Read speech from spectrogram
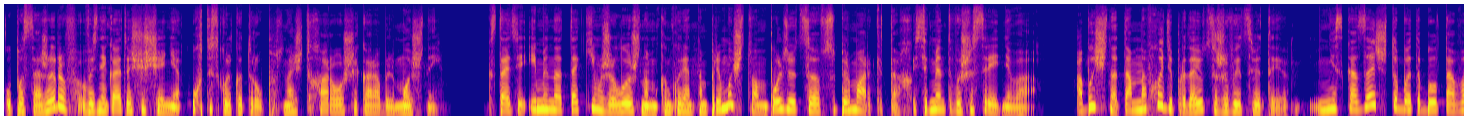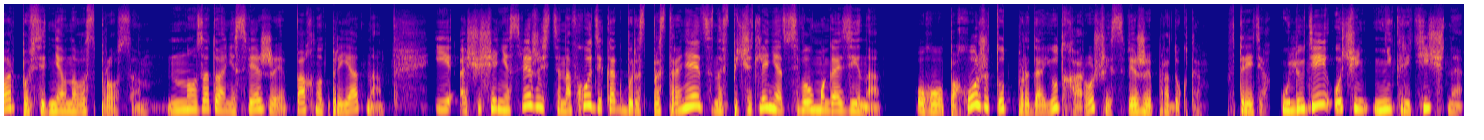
у пассажиров возникает ощущение «Ух ты, сколько труб! Значит, хороший корабль, мощный». Кстати, именно таким же ложным конкурентным преимуществом пользуются в супермаркетах сегмента выше среднего, Обычно там на входе продаются живые цветы. Не сказать, чтобы это был товар повседневного спроса. Но зато они свежие, пахнут приятно. И ощущение свежести на входе как бы распространяется на впечатление от всего магазина. Ого, похоже, тут продают хорошие свежие продукты. В-третьих, у людей очень некритичное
